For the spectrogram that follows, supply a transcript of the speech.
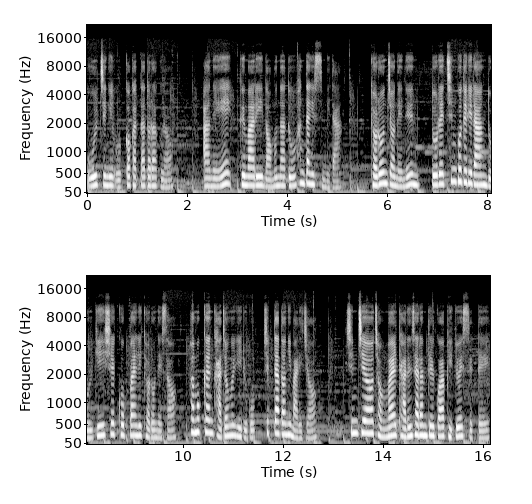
우울증이 올 것 같다더라고요. 아내의 그 말이 너무나도 황당했습니다. 결혼 전에는 또래 친구들이랑 놀기 싫고 빨리 결혼해서 화목한 가정을 이루고 싶다더니 말이죠. 심지어 정말 다른 사람들과 비교했을 때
